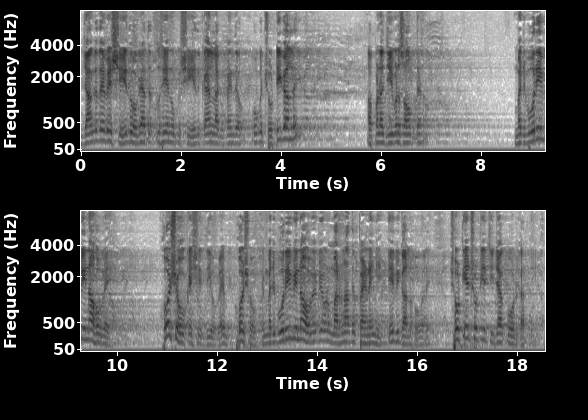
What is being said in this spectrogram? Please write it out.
ਜੰਗ ਦੇ ਵਿੱਚ ਸ਼ਹੀਦ ਹੋ ਗਿਆ ਤੇ ਤੁਸੀਂ ਇਹਨੂੰ ਸ਼ਹੀਦ ਕਹਿਣ ਲੱਗ ਪੈਂਦੇ ਹੋ। ਉਹ ਕੋਈ ਛੋਟੀ ਗੱਲ ਹੈ? ਆਪਣਾ ਜੀਵਨ ਸੌਂਪ ਦੇਣਾ। ਮਜਬੂਰੀ ਵੀ ਨਾ ਹੋਵੇ, ਖੁਸ਼ ਹੋ ਕੇ ਸ਼ਹੀਦੀ ਹੋਵੇ, ਖੁਸ਼ ਹੋ ਕੇ। ਮਜਬੂਰੀ ਵੀ ਨਾ ਹੋਵੇ ਵੀ ਹੁਣ ਮਰਨਾ ਤੇ ਪੈਣਾ ਹੀ ਹੈ, ਇਹ ਵੀ ਗੱਲ ਹੋ ਰਹੀ। ਛੋਟੀਆਂ ਛੋਟੀਆਂ ਚੀਜ਼ਾਂ ਕੋਡ ਕਰਦੀਆਂ।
